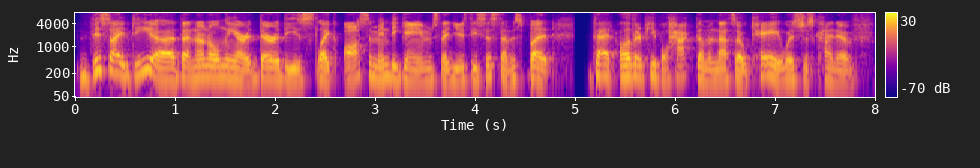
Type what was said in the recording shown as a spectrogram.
this idea that not only are there these like awesome indie games that use these systems, but that other people hack them and that's okay was just kind of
